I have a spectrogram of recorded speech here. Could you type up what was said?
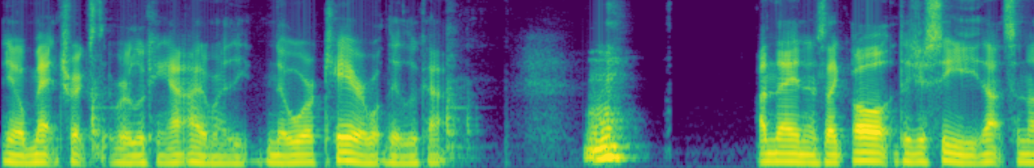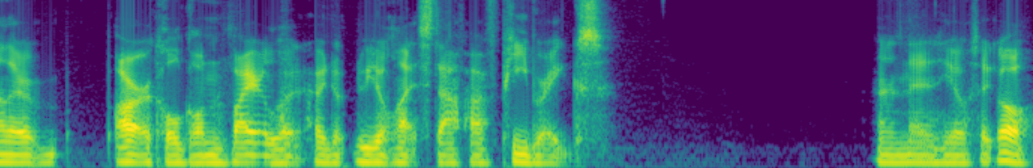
you know metrics that we're looking at. I don't really know or care what they look at. Mm. And then it's like, oh, did you see? That's another article gone viral how don't, we don't let staff have pee breaks. And then you know, it's like, oh,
